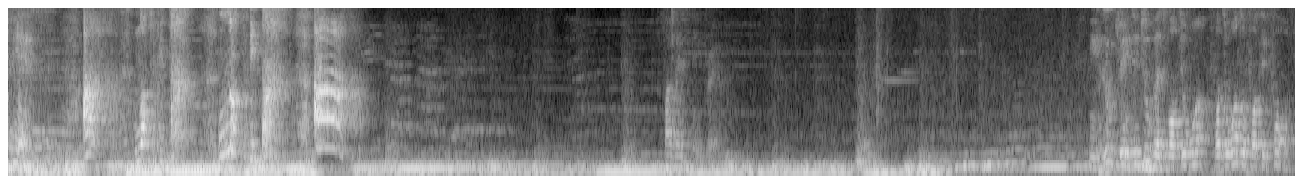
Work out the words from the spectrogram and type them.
tears. Ah, not Peter, not Peter. Verse 41, 41 to 44.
